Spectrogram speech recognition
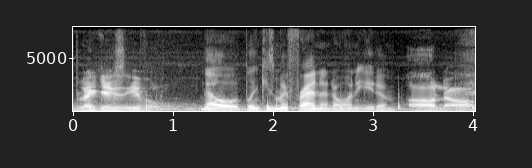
Blinky's evil. No, Blinky's my friend. I don't want to eat him. Oh no.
